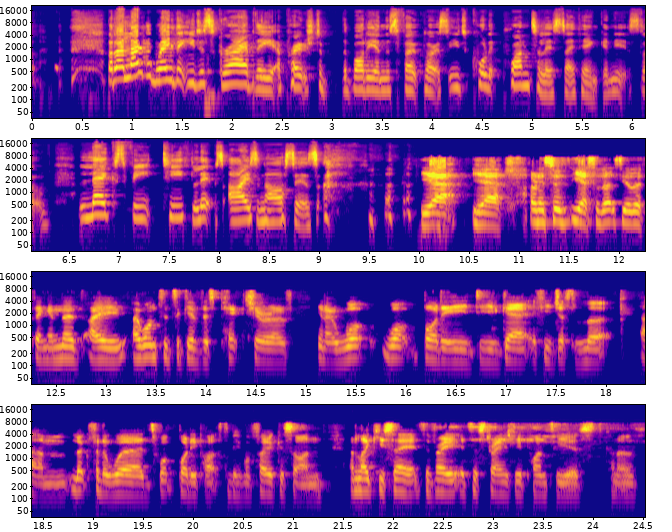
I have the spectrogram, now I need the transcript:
but I like the way that you describe the approach to the body in this folklore. It's, you call it pointillist, I think, and it's sort of legs, feet, teeth, lips, eyes, and asses. yeah, yeah. And so yeah, so that's the other thing. And that I I wanted to give this picture of you know what what body do you get if you just look um, look for the words. What body parts do people focus on? And like you say, it's a very it's a strangely pointillist kind of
